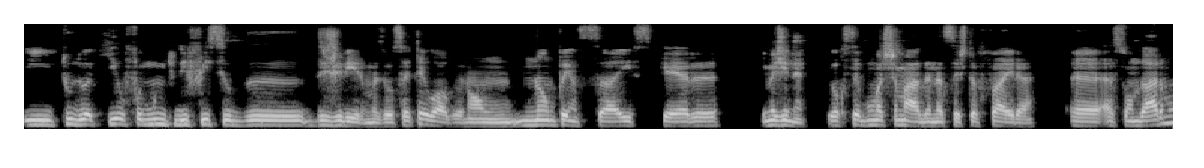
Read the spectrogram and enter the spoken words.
e tudo aquilo foi muito difícil de, de gerir, mas eu aceitei logo, eu não, não pensei sequer. Imagina, eu recebo uma chamada na sexta-feira uh, a sondar-me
